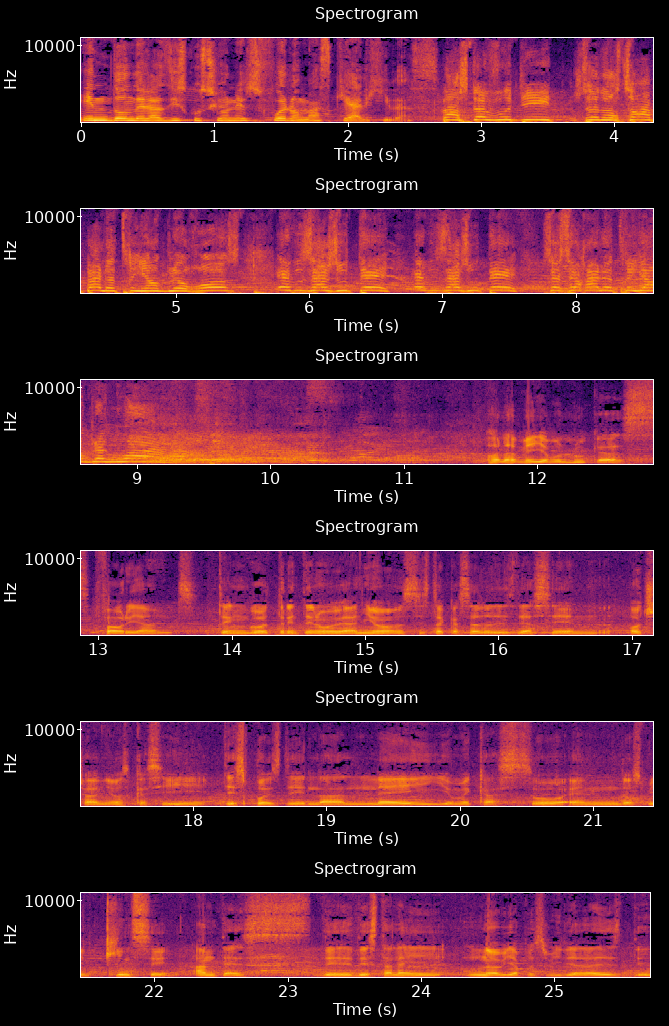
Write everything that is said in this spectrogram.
en donde las discusiones fueron más que álgidas. Parce que vous dites, ce ne sera pas le triangle rose, et vous ajoutez, et vous ajoutez, ce sera le triangle noir. Hola, me llamo Lucas Fauriant, tengo 39 años, estoy casado desde hace 8 años casi. Después de la ley, yo me caso en 2015. Antes de, de, esta ley no había posibilidades de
